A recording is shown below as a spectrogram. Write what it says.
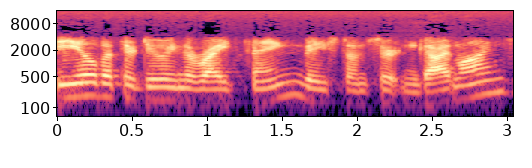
feel that they're doing the right thing based on certain guidelines,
